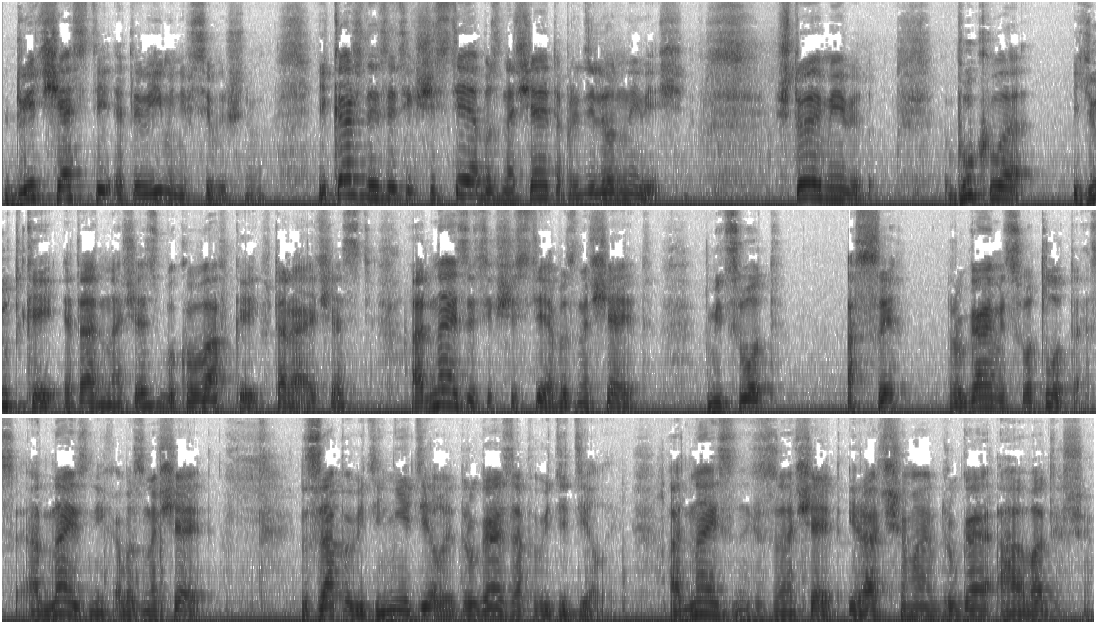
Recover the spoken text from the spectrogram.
две части этого имени Всевышнего. И каждая из этих частей обозначает определенные вещи. Что я имею в виду? Буква Юткой – это одна часть, буква Вавкой – вторая часть. Одна из этих частей обозначает мицвод Асе, другая мицвод Лота Асе. Одна из них обозначает заповеди не делай, другая заповеди делай. Одна из них означает Ират Шамаем, другая Аавад Хашем.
